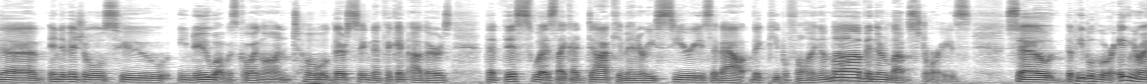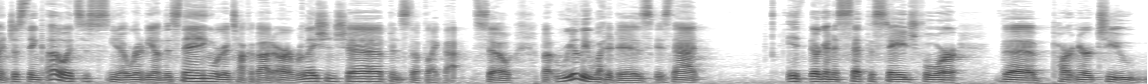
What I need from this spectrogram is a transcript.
the individuals who knew what was going on, told their significant others that this was like a documentary series about like people falling in love and their love stories. So the people who are ignorant just think, oh, it's just you know we're gonna be on this thing, we're gonna talk about our relationship and stuff like that. So, but really, what it is is that it they're gonna set the stage for the partner to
